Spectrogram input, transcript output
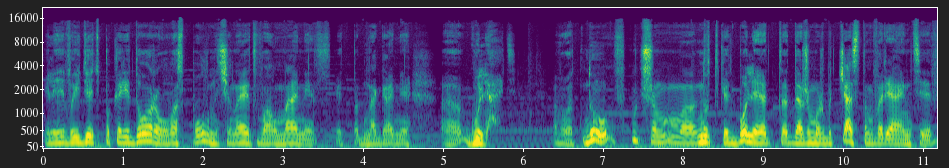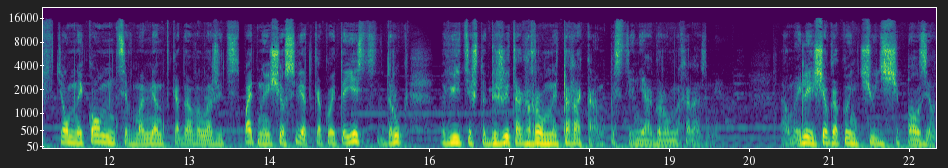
Или вы идете по коридору, у вас пол начинает волнами сказать, под ногами э, гулять. Вот. Ну, в худшем, э, ну, так сказать, более даже, может быть, частом варианте, в темной комнате в момент, когда вы ложитесь спать, но еще свет какой-то есть, вдруг вы видите, что бежит огромный таракан по стене огромных размеров. Там, или еще какое-нибудь чудище ползет.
